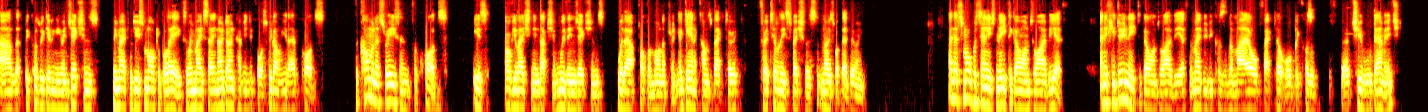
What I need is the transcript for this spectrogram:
are that because we're giving you injections, we may produce multiple eggs and we may say, no, don't have intercourse. We don't want you to have quads. The commonest reason for quads is ovulation induction with injections without proper monitoring. Again, it comes back to fertility specialist that knows what they're doing. And a small percentage need to go on to IVF. And if you do need to go on to IVF, maybe because of the male factor or because of uh, tubal damage,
